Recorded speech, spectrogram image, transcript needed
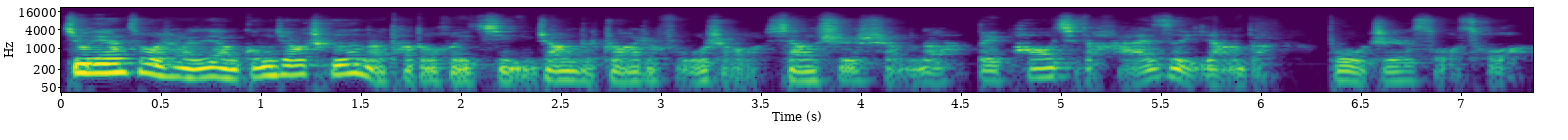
就连坐上一辆公交车呢，他都会紧张的抓着扶手，像是什么呢？被抛弃的孩子一样的不知所措。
